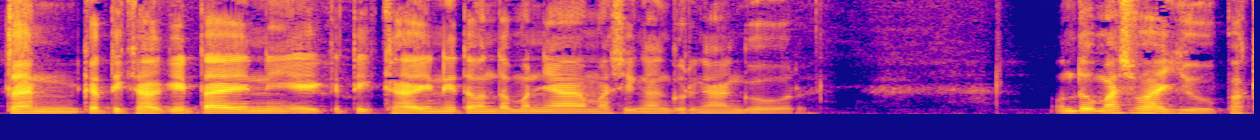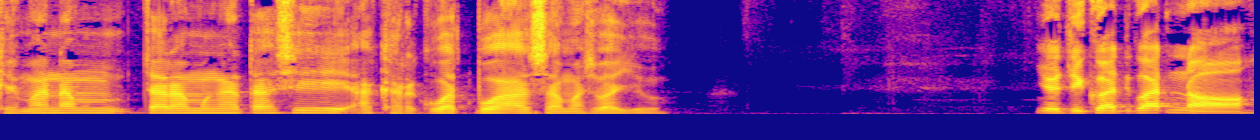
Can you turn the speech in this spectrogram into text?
Dan ketiga kita ini, eh, ketiga ini teman-temannya masih nganggur-nganggur. Untuk Mas Wahyu, bagaimana cara mengatasi agar kuat puasa Mas Wahyu? Yo dikuat kuat no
